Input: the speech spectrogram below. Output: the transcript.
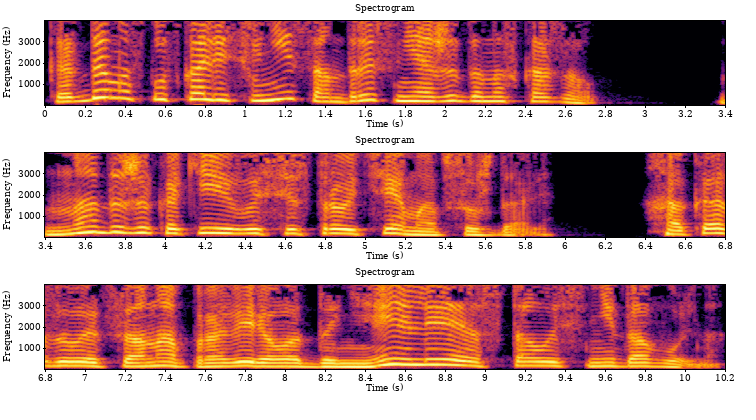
Когда мы спускались вниз, Андрес неожиданно сказал. «Надо же, какие вы с сестрой темы обсуждали. Оказывается, она проверила Даниэля и осталась недовольна.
